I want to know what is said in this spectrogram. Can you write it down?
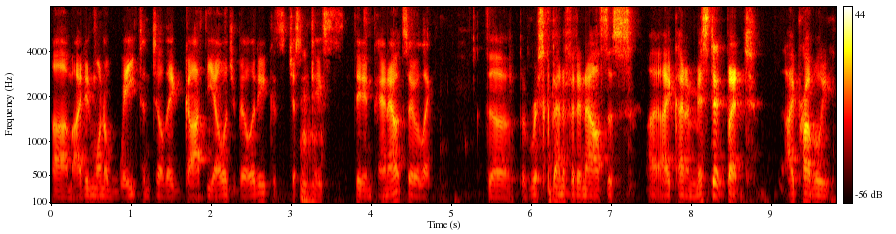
Um, I didn't want to wait until they got the eligibility because just in mm-hmm. case they didn't pan out. So like the the risk benefit analysis, I, I kind of missed it, but I probably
